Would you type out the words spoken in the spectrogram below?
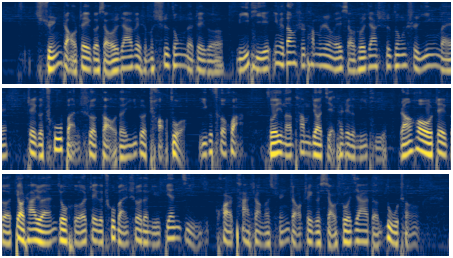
寻找这个小说家为什么失踪的这个谜题。因为当时他们认为小说家失踪是因为这个出版社搞的一个炒作、一个策划，所以呢，他们就要解开这个谜题。然后这个调查员就和这个出版社的女编辑一块儿踏上了寻找这个小说家的路程。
